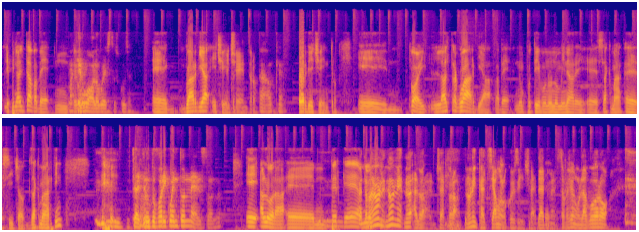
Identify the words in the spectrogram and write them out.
le penalità, vabbè. Mh, Ma che un... ruolo questo, scusa? Eh, guardia e centro. E centro. Ah, ok. Guardia e centro. E poi l'altra guardia, vabbè, non potevo non nominare eh, Zach, Ma- eh, sì, ciao, Zach Martin. cioè, hai tenuto fuori Quentin Nelson? E allora, ehm, perché... Aspetta, ma non, non, non, allora, cioè, però, non incalziamolo così, cioè, Deadman sta facendo un lavoro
